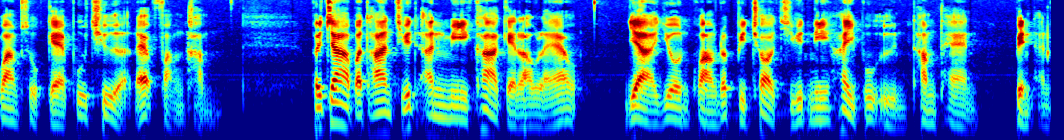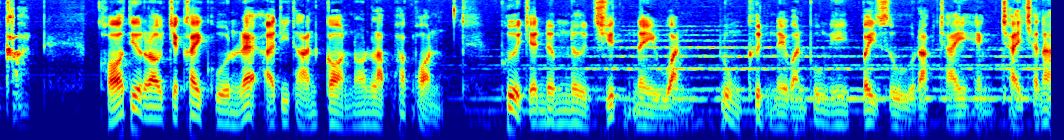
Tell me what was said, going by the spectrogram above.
ความสุขแก่ผู้เชื่อและฝังคำพระเจ้าประทานชีวิตอันมีค่าแก่เราแล้ว อย่าโยนความรับผิดชอบชีวิตนี้ให้ผู้อื่นทำแทนเป็นอันขาด ขอที่เราจะไข้ควรและอธิษฐานก่อนนอนหลับพักผ่อน เพื่อจะดำเนินชีวิตในวันรุ่งขึ้นในวันพรุ่งนี้ไปสู่รักชัยแห่งชัยชนะ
